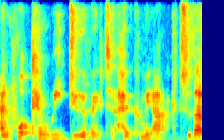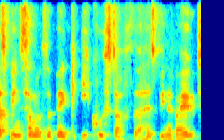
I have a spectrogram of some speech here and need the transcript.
and what can we do about it? How can we act? So that's been some of the big eco stuff that has been about.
